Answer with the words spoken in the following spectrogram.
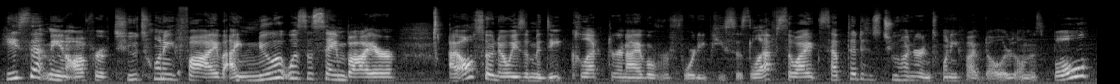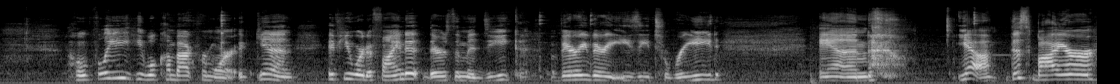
He sent me an offer of $225. I knew it was the same buyer. I also know he's a Medique collector and I have over 40 pieces left. So I accepted his $225 on this bowl hopefully he will come back for more. Again, if you were to find it, there's the Medique. Very, very easy to read. And yeah, this buyer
